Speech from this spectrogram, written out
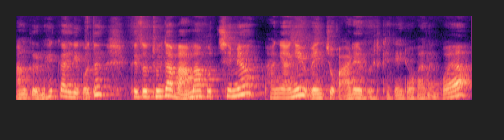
안 그러면 헷갈리거든? 그래서 둘 다 마마 붙이면 방향이 왼쪽 아래로 이렇게 내려가는 거야.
